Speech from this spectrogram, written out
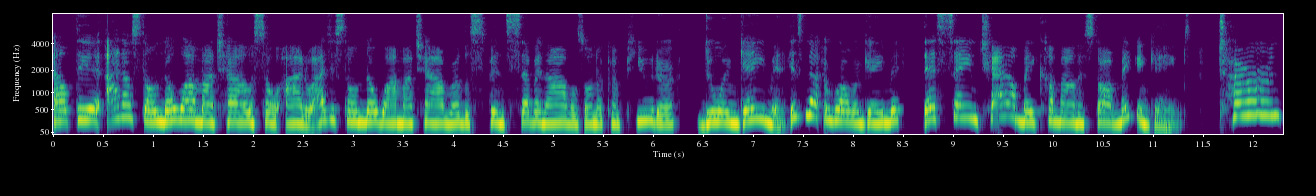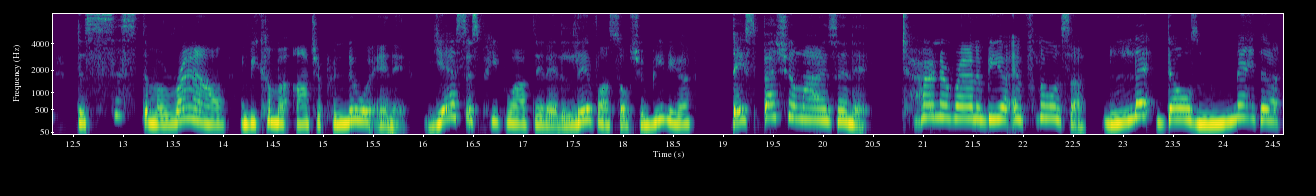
out there, I just don't know why my child is so idle. I just don't know why my child rather spend seven hours on a computer doing gaming. It's nothing wrong with gaming. That same child may come out and start making games. Turn the system around and become an entrepreneur in it. Yes, there's people out there that live on social media, they specialize in it. Turn around and be an influencer. Let those mega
